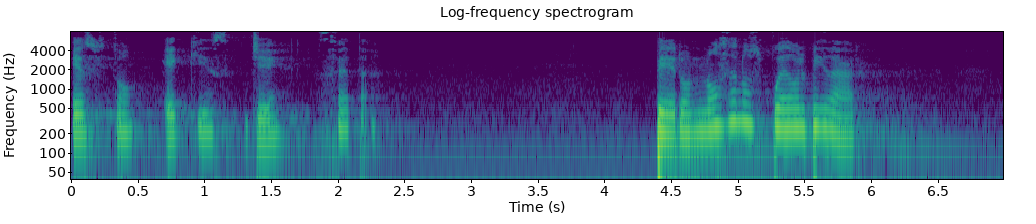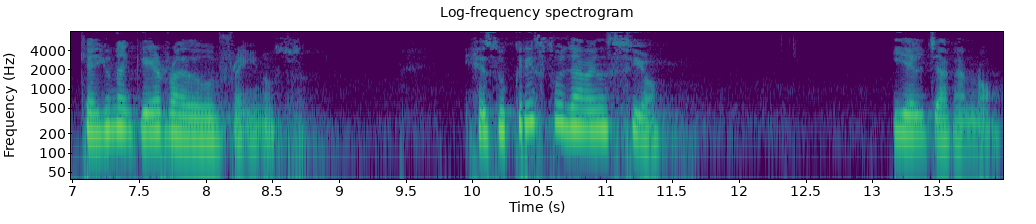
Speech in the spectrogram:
Esto, X, Y, Z. Pero no se nos puede olvidar que hay una guerra de dos reinos. Jesucristo ya venció y Él ya ganó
